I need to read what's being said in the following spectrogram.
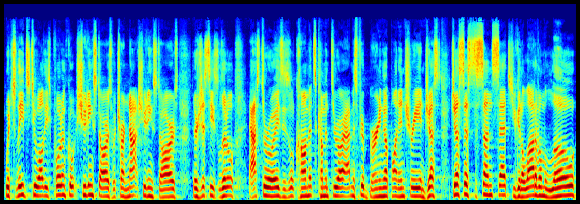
which leads to all these quote unquote shooting stars, which are not shooting stars. They're just these little asteroids, these little comets coming through our atmosphere, burning up on entry. And just, just as the sun sets, you get a lot of them low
